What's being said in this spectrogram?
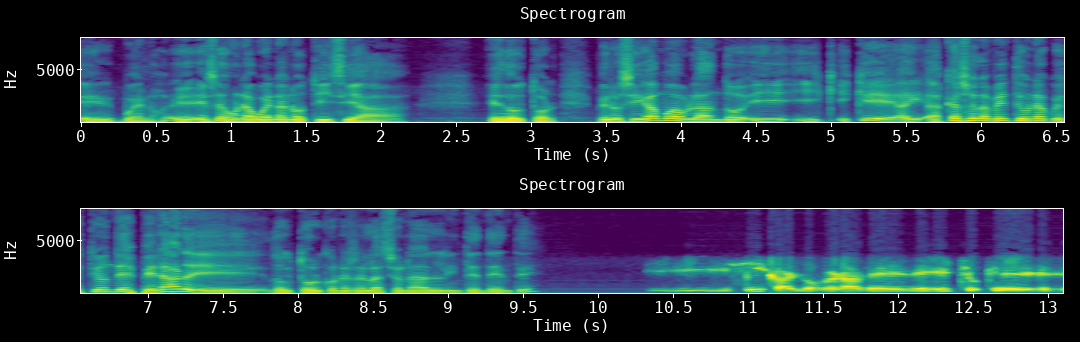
Eh, bueno, e, esa es una buena noticia, eh, doctor. Pero sigamos hablando. ¿Y, y, qué? Hay, ¿Acá solamente es una cuestión de esperar, eh, doctor, con relación al intendente? Y, sí, Carlos, ¿verdad? De, hecho que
